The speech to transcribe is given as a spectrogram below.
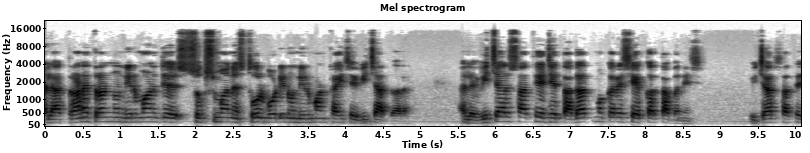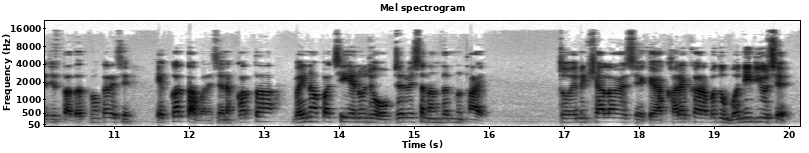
એટલે આ ત્રણે ત્રણનું નિર્માણ જે સૂક્ષ્મ અને સ્થૂલ બોડીનું નિર્માણ થાય છે, વિચાર દ્વારા. એટલે વિચાર સાથે જે તાદાત્મ્ય કરે છે, એ કરતા બને છે. વિચાર સાથે જે તાદાત્મ્ય કરે છે, એ કરતા બને છે. અને કરતા બન્યા પછી એનું જો ઓબ્ઝર્વેશન અંદરનું થાય, તો એને ખ્યાલ આવે છે કે આ ખરેખર આ બધું બની રહ્યું છે.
